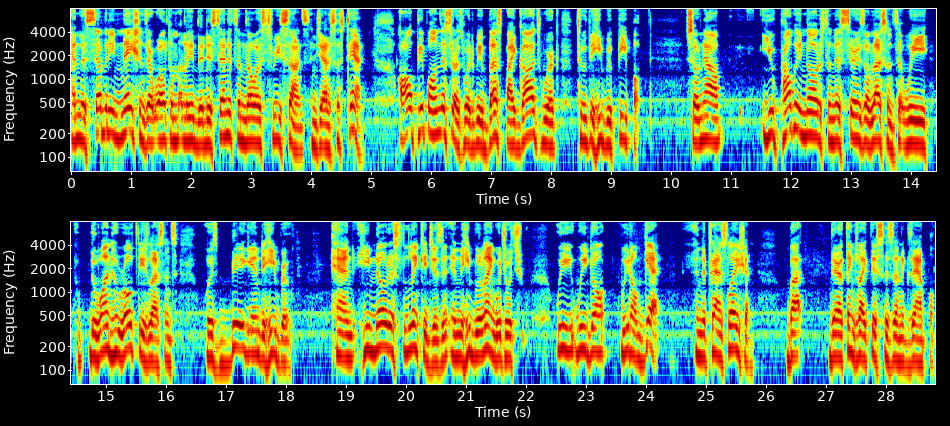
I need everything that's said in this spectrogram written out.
and the 70 nations that were ultimately the descendants of Noah's three sons in Genesis 10. All people on this earth were to be blessed by God's work through the Hebrew people. So now, you've probably noticed in this series of lessons that we, the one who wrote these lessons, was big into Hebrew, and he noticed linkages in, in the Hebrew language, which we we don't we don't get in the translation, but there are things like this as an example.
